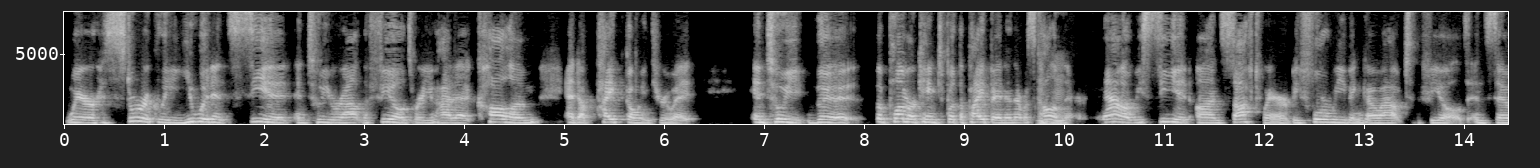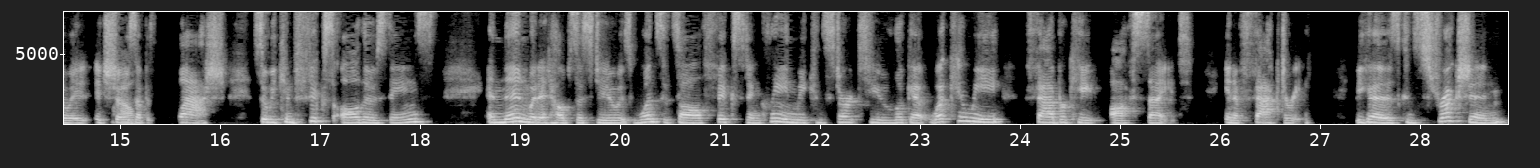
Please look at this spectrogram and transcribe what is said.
where historically you wouldn't see it until you were out in the fields where you had a column and a pipe going through it until you, the the plumber came to put the pipe in and there was column mm-hmm. there now we see it on software before we even go out to the field and so it, it shows wow. up as a clash so we can fix all those things and then what it helps us do is once it's all fixed and clean, we can start to look at what can we fabricate off-site in a factory because construction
